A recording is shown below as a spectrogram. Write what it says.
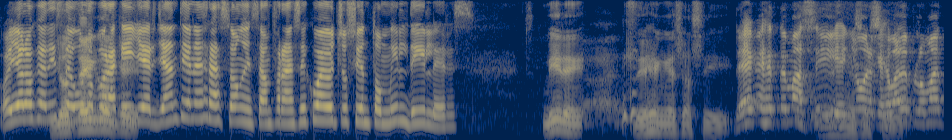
Oye, lo que dice Yo uno por aquí, que- Yerjan tiene razón, en San Francisco hay 800 mil dealers. Miren, dejen eso así. Dejen ese tema así, Dejen señores, que así. se va a desplomar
